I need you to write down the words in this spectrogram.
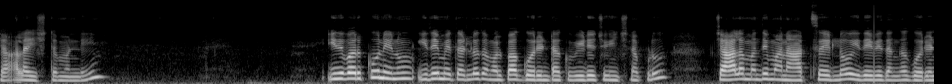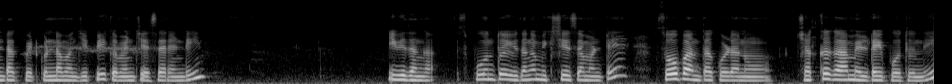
చాలా ఇష్టం అండి ఇది వరకు నేను ఇదే మెథడ్లో తమలపాకు గోరింటాకు వీడియో చూపించినప్పుడు చాలామంది మా నార్త్ సైడ్లో ఇదే విధంగా గోరింటాకు పెట్టుకుందామని చెప్పి కమెంట్ చేశారండి. ఈ విధంగా. స్పూన్తో ఈ విధంగా మిక్స్ చేసామంటే సోప్ అంతా కూడాను చక్కగా మెల్ట్ అయిపోతుంది.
